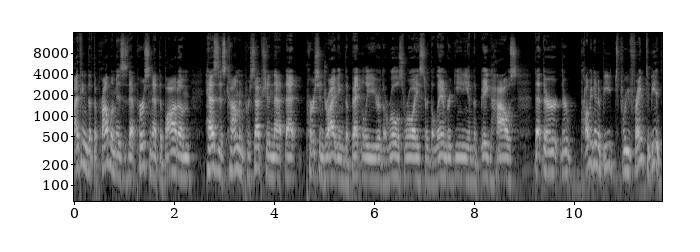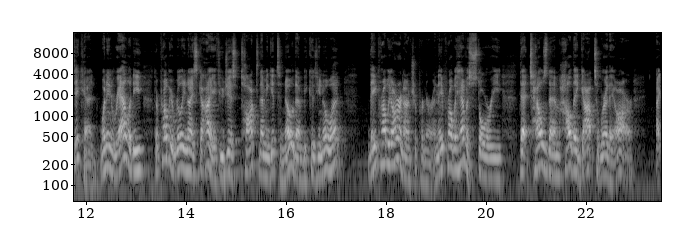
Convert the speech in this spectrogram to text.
I think that the problem is, is that person at the bottom has this common perception that that person driving the Bentley or the Rolls Royce or the Lamborghini and the big house that they're they're probably going to be, be frank, to be a dickhead. When in reality, they're probably a really nice guy if you just talk to them and get to know them. Because you know what, they probably are an entrepreneur and they probably have a story that tells them how they got to where they are. I,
